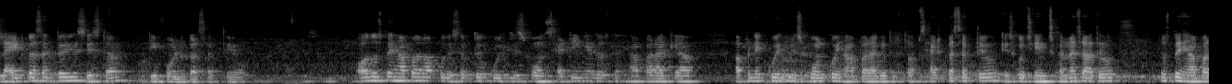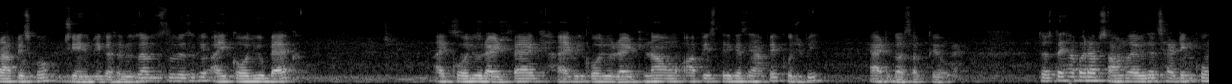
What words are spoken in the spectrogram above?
लाइट कर सकते हो, या सिस्टम डिफ़ॉल्ट कर सकते हो। और दोस्तों, यहाँ पर आपको देख सकते हो क्विक रिस्पॉन्स सेटिंग है दोस्तों। यहाँ पर आके आप अपने क्विक रिस्पॉन्स को यहाँ पर आके दोस्तों, आप सेट कर सकते हो, इसको चेंज करना चाहते हो। दोस्तों, यहाँ पर आप इसको चेंज भी कर सकते हो। दोस्तों I call you back I call you right back I will call you right now आप इस तरीके से यहाँ पे कुछ भी ऐड कर सकते हो। दोस्तों, यहाँ पर आप साउंड वाइब्रेशन सेटिंग को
